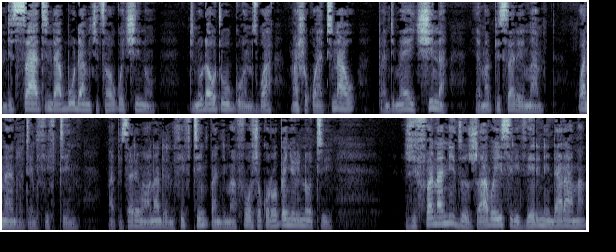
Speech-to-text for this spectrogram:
Ndisati ndabuda muchitsauko chino ndinoda kuti ugonzwa mashoko atinawo pandima yechina yamapisarema 115 mapisarema 115 pandima 4 shoko roupenyu rinoti zvifananidzo zvavo isirivheri nendarama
